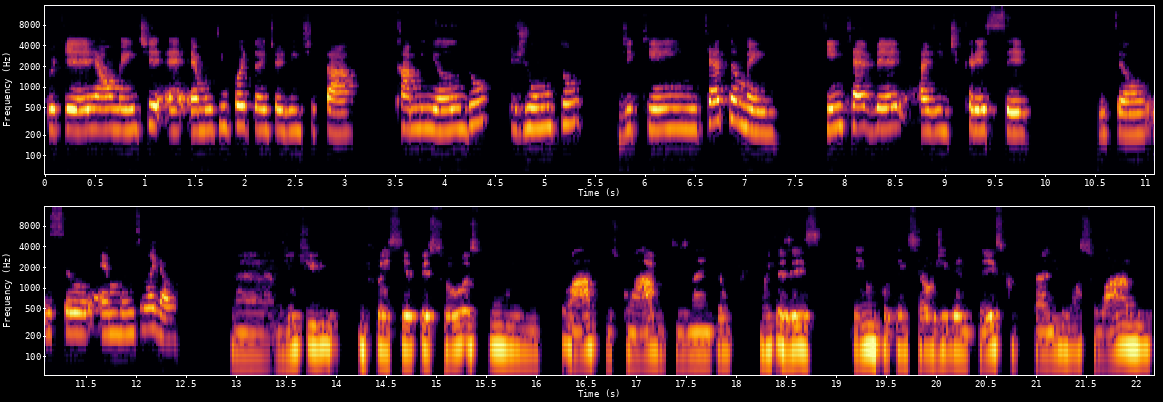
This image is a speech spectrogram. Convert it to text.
porque realmente é, é muito importante a gente estar tá caminhando junto de quem quer também, quem quer ver a gente crescer. Então, isso é muito legal. É, a gente influencia pessoas com, com atos, com hábitos, né? Então, muitas vezes tem um potencial gigantesco que está ali do nosso lado,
